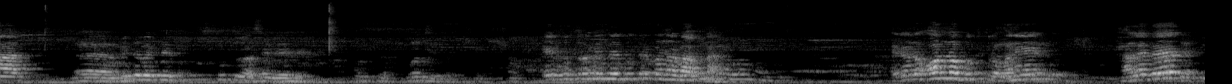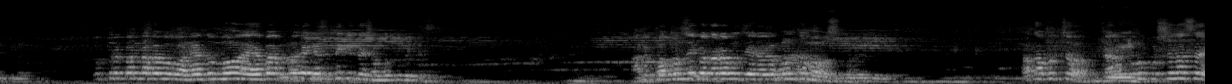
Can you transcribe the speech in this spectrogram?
আর মৃত ব্যক্তির পুত্র আছে যে বঞ্চিত। এই পুত্র কিন্তু এই পুত্রের কন্যার বাপ না। এটা হলো অন্য পুত্র মানে খালেদের পুত্র কন্যা পাবো গণে তো এবার মরে গেছে ঠিকই তো সম্পত্তি পেতেছে আমি প্রথম যে কথাটা বলছি, এটা হলো পঞ্চম অবস্থা। কথা বুঝছ? কারও কোনো কোশ্চেন আছে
